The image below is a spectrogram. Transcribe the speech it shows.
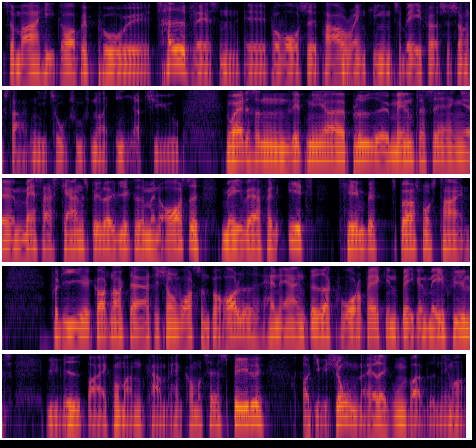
som var helt oppe på øh, tredjepladsen øh, på vores øh, Power Ranking tilbage før sæsonstarten i 2021. Nu er det sådan lidt mere blød øh, mellemplacering. Øh, masser af stjernespillere i virkeligheden, men også med i hvert fald et kæmpe spørgsmålstegn. Fordi øh, godt nok, der er Deshaun Watson på holdet. Han er en bedre quarterback end Baker Mayfield. Vi ved bare ikke, hvor mange kampe han kommer til at spille. Og divisionen er heller ikke umiddelbart blevet nemmere.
